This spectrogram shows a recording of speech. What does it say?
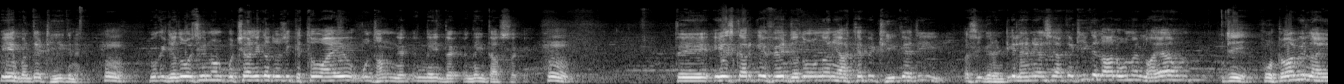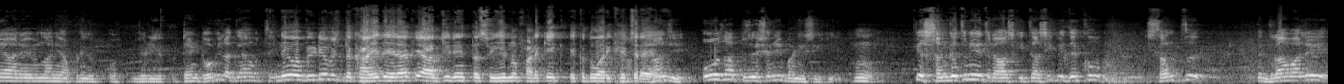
ਕਿ ਇਹ ਬੰਦੇ ਠੀਕ ਨੇ। ਕਿਉਂਕਿ ਜਦੋਂ ਅਸੀਂ ਉਹਨਾਂ ਨੂੰ ਪੁੱਛਿਆ ਸੀ ਕਿ ਤੁਸੀਂ ਕਿੱਥੋਂ ਆਏ ਹੋ ਉਹ ਸਾਨੂੰ ਨਹੀਂ- ਨਹੀਂ ਦੱਸ ਸਕੇ। ਤੇ ਇਸ ਕਰਕੇ ਫਿਰ ਜਦੋਂ ਉਹਨਾਂ ਨੇ ਆਖਿਆ ਵੀ ਠੀਕ ਹੈ ਜੀ ਅਸੀਂ ਗਾਰੰਟੀ ਲੈਣੇ ਆ ਅਸੀਂ ਆਖਿਆ ਠੀਕ ਹੈ ਲਾ ਲਓ ਉਹਨਾਂ ਨੇ ਲਾਇਆ ਹੁਣ। ਜੀ। ਫੋਟੋਆਂ ਵੀ ਲਾਈਆਂ ਨੇ ਉਹਨਾਂ ਨੇ ਆਪਣੀ ਉਹ ਜਿਹੜੀ ਟੈਂਟ ਉਹ ਵੀ ਲੱਗਾ ਉੱਥੇ। ਨਹੀਂ ਉਹ ਵੀਡੀਓ ਵਿੱਚ ਦਿਖਾਈ ਦੇ ਰਿਹਾ ਕਿ ਆਪ ਜੀ ਨੇ ਤਸਵੀਰ ਨੂੰ ਫੜ ਕੇ ਇੱਕ- ਇੱਕ ਦੋ ਵਾਰੀ ਖਿੱਚ ਰਹੇ ਹੋ ਹਾਂਜੀ ਉਹਦਾ ਪੋਜੀਸ਼ਨ ਹੀ ਬਣੀ ਸੀ ਜੀ ਹੂੰ। ਕਿ ਸੰਗਤ ਨੇ ਇਤਰਾਜ਼ ਕੀਤਾ ਸੀ ਵੀ ਦੇਖੋ ਸੰਤ ਪਿੰਦਰਾਂ ਵਾਲੇ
